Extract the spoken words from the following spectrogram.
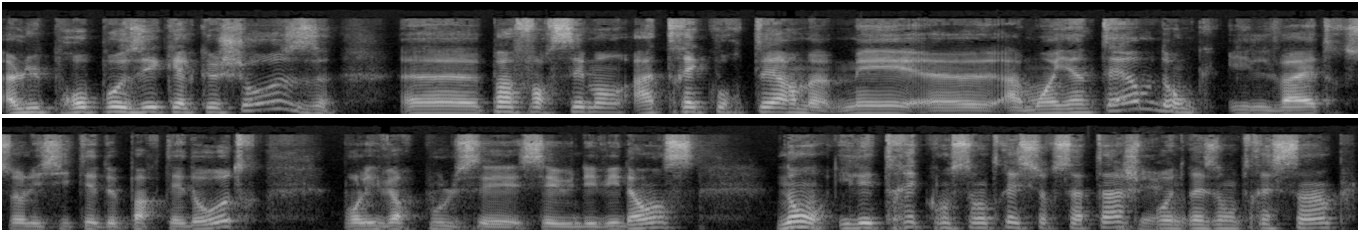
à lui proposer quelque chose, euh, pas forcément à très court terme, mais à moyen terme. Donc, il va être sollicité de part et d'autre. Pour Liverpool, c'est une évidence. Non, il est très concentré sur sa tâche pour une raison très simple.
